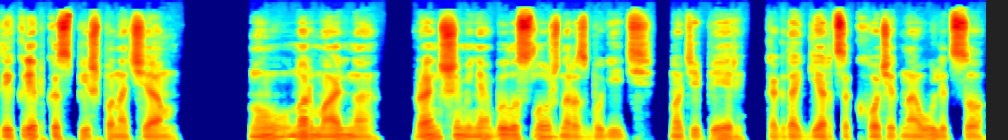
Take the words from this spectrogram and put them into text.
«Ты крепко спишь по ночам?» «Ну, нормально. Раньше меня было сложно разбудить, но теперь, когда герцог хочет на улицу,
